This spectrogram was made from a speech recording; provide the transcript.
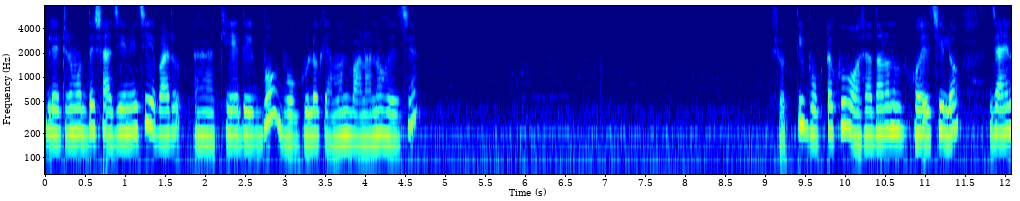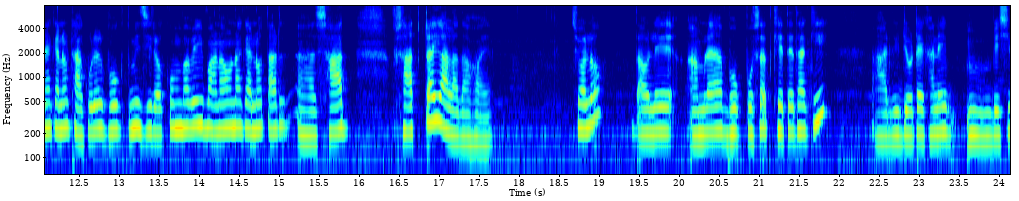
প্লেটের মধ্যে সাজিয়ে নিয়েছি। এবার খেয়ে দেখব ভোগগুলো কেমন বানানো হয়েছে। সত্যি ভোগটা খুব অসাধারণ হয়েছিল। জানি না কেন ঠাকুরের ভোগ তুমি যেরকমভাবেই বানাও না কেন তার স্বাদ, স্বাদটাই আলাদা হয়। চলো, তাহলে আমরা ভোগ প্রসাদ খেতে থাকি। আর ভিডিওটা এখানে বেশি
